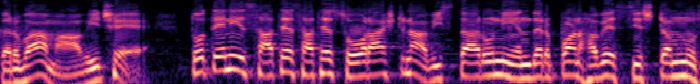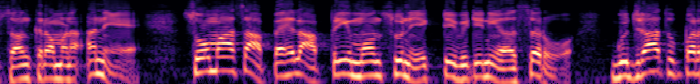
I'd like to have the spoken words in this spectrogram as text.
કરવામાં આવી છે. તો તેની સાથે સાથે સૌરાષ્ટ્રના વિસ્તારોની અંદર પણ હવે સિસ્ટમનું સંક્રમણ અને ચોમાસા પહેલાં પ્રી મોન્સૂન એક્ટિવિટીની અસરો ગુજરાત ઉપર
